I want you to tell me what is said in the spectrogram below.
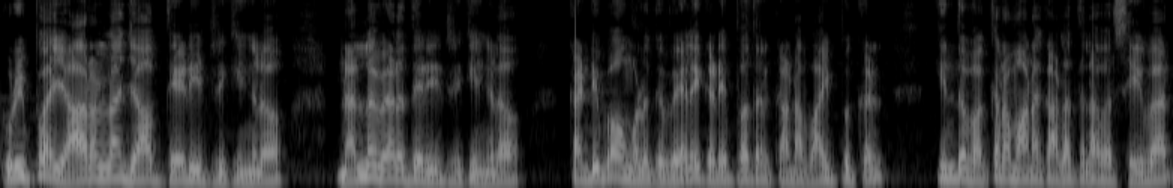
குறிப்பாக யாரெல்லாம் ஜாப் தேடிட்டு இருக்கீங்களோ நல்ல வேலை தேடிட்டு இருக்கீங்களோ கண்டிப்பாக உங்களுக்கு வேலை கிடைப்பதற்கான வாய்ப்புகள் இந்த வக்கரமான காலத்தில் அவர் செய்வார்.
